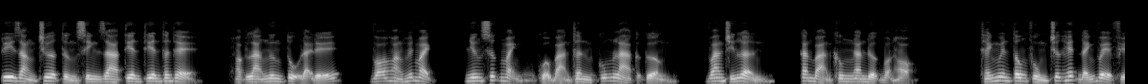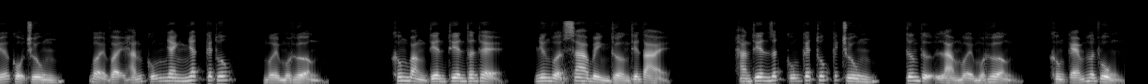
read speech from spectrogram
tuy rằng chưa từng sinh ra tiên thiên thân thể, hoặc là ngưng tụ đại đế, võ hoàng huyết mạch, nhưng sức mạnh của bản thân cũng là cực cường, vang chín lần, căn bản không ngăn được bọn họ. Thánh Nguyên Tông phùng trước hết đánh về phía cổ trung, bởi vậy hắn cũng nhanh nhất kết thúc, 11 hưởng. Không bằng tiên thiên thân thể, nhưng vượt xa bình thường thiên tài. Hàn Thiên rất cũng kết thúc kích trung, tương tự là 11 hưởng, không kém hơn phùng.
